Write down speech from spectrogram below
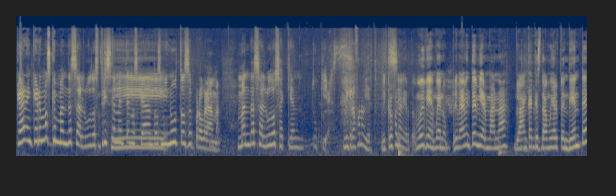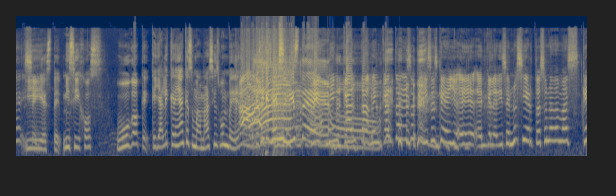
Karen, queremos que mandes saludos. Tristemente Sí. nos quedan dos minutos de programa. Manda saludos a quien tú quieras. Micrófono abierto. Micrófono abierto. Muy bien. Bueno, primeramente mi hermana Blanca, que está muy al pendiente, y Sí. este, mis hijos. Hugo, que, que ya le crean que su mamá sí es bombera. porque dice que no existe. Me, me encanta, me encanta eso que dices que, eh, eh, que le dicen, no es cierto, eso nada más, ¿qué?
